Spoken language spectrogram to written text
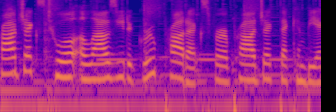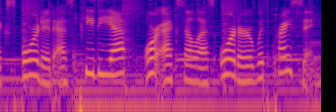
Projects tool allows you to group products for a project that can be exported as PDF or XLS order with pricing.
